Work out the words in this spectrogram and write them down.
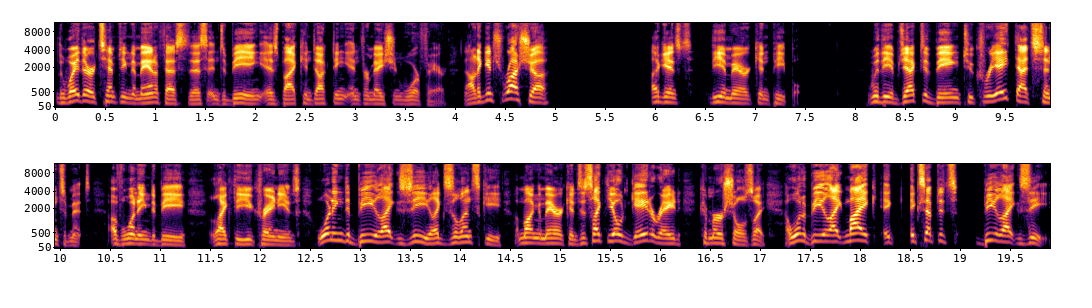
the way they're attempting to manifest this into being is by conducting information warfare, not against Russia, against the American people. With the objective being to create that sentiment of wanting to be like the Ukrainians, wanting to be like Z, like Zelensky among Americans. It's like the old Gatorade commercials, like, I want to be like Mike, except it's be like Z.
